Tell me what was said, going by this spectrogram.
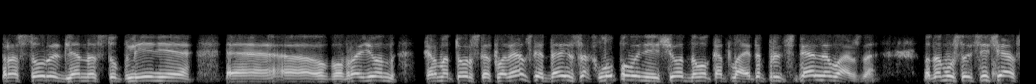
просторы для наступления э, э, район Краматорска-Славянска, да и захлопывания еще одного котла. Это принципиально важно. Потому что сейчас,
